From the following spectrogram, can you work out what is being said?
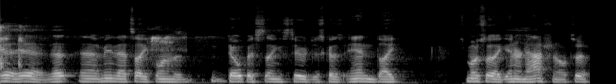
yeah, yeah. That I mean, that's like one of the dopest things too. Just because and like it's mostly like international too.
